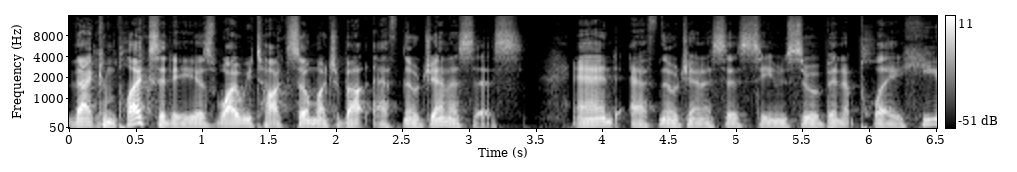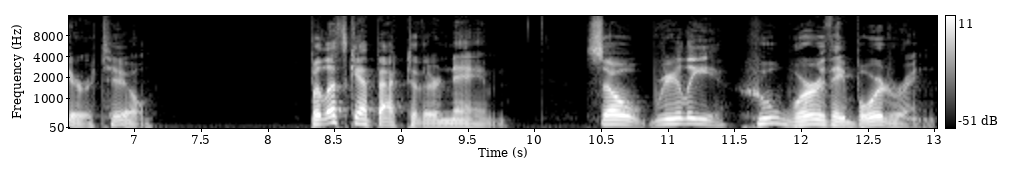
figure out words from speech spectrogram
That complexity is why we talk so much about ethnogenesis, and ethnogenesis seems to have been at play here too. But let's get back to their name. So, really, who were they bordering?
